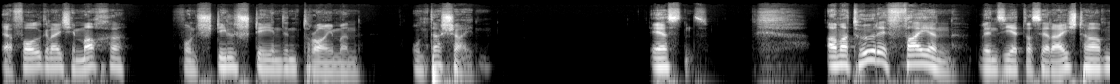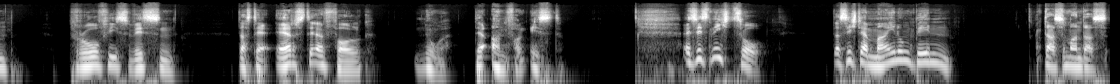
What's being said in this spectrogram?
erfolgreiche Macher von stillstehenden Träumern unterscheiden. Erstens. Amateure feiern, wenn sie etwas erreicht haben. Profis wissen, dass der erste Erfolg nur der Anfang ist. Es ist nicht so, dass ich der Meinung bin, dass man das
